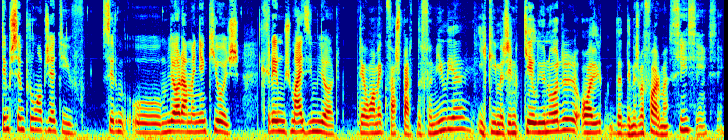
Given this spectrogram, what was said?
Temos sempre um objetivo: ser o melhor amanhã que hoje. Queremos mais e melhor. É um homem que faz parte da família e que imagino que a Leonor olhe da, da mesma forma. Sim, sim, sim.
